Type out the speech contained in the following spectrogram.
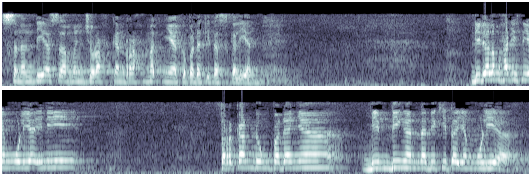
senantiasa mencurahkan rahmatnya kepada kita sekalian. Di dalam hadis yang mulia ini terkandung padanya bimbingan Nabi kita yang mulia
